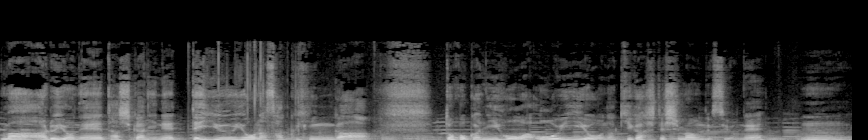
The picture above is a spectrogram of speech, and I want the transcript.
まああるよね確かにねっていうような作品がどこか日本は多いような気がしてしまうんですよね。うん、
